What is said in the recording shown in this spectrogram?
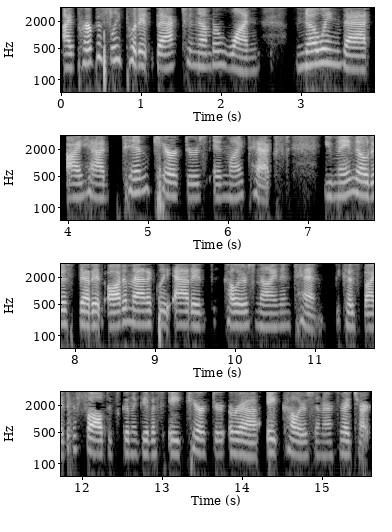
I purposely put it back to number one knowing that I had 10 characters in my text. You may notice that it automatically added colors 9 and 10 because by default it's going to give us 8 character or uh, 8 colors in our thread chart.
